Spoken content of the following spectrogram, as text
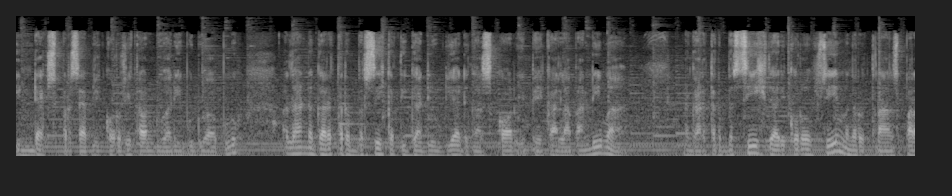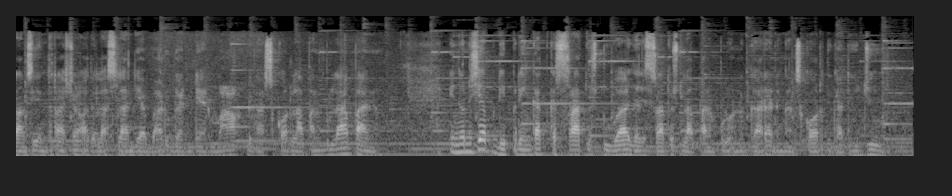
Indeks Persepsi Korupsi tahun 2020 adalah negara terbersih ketiga di dunia dengan skor IPK 85. Negara terbersih dari korupsi menurut Transparansi Internasional adalah Selandia Baru dan Denmark dengan skor 88. Indonesia di peringkat ke-102 dari 180 negara dengan skor 37.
